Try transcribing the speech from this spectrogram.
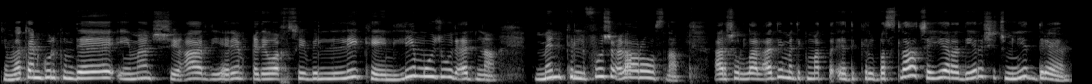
كما كنقول لكم دائما الشعار ديالي نقديو أختي باللي كاين اللي موجود عندنا. ما نكلفوش على روسنا. عرفتوا والله العظيم هذيك هذيك البصلة حتى هي راه دايرة شي 8 دراهم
